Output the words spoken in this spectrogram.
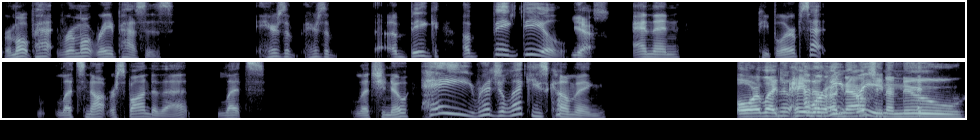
remote pa- remote raid passes. Here's a here's a a big a big deal. yes, And then people are upset. Let's not respond to that. Let's let you know, hey, Regilecki's coming. or like, An- hey, an we're announcing raid, a new,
